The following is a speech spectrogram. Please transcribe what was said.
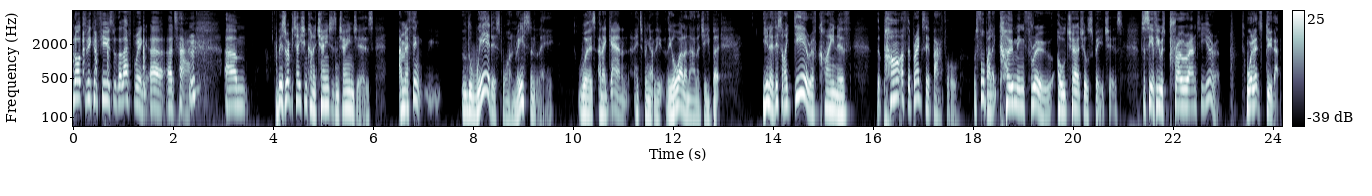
not to be confused with the left wing uh, attack. Um, but his reputation kind of changes and changes. I mean, I think the weirdest one recently was, and again, I hate to bring up the, the Orwell analogy, but you know, this idea of kind of the part of the Brexit battle was fought by like combing through old Churchill speeches to see if he was pro or anti Europe. Well, let's do that.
